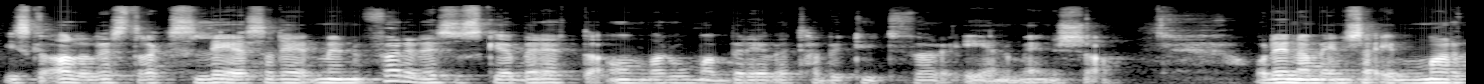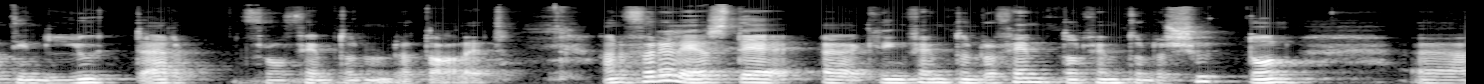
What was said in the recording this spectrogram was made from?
Vi ska alldeles strax läsa det, men före det så ska jag berätta om vad Romarbrevet har betytt för en människa. Och denna människa är Martin Luther från 1500-talet. Han föreläste eh, kring 1515-1517 eh,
